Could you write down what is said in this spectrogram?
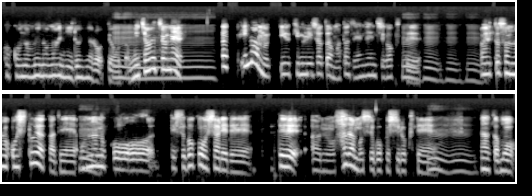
ここの目の前にいるんやろうって思った。めちゃめちゃね、ね今の結城の印象とはまた全然違くて、うんうんうんうん。割とそのおしとやかで、うん。女の子ですごくおしゃれで、で、あの、肌もすごく白くて、うんうん。なんかも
